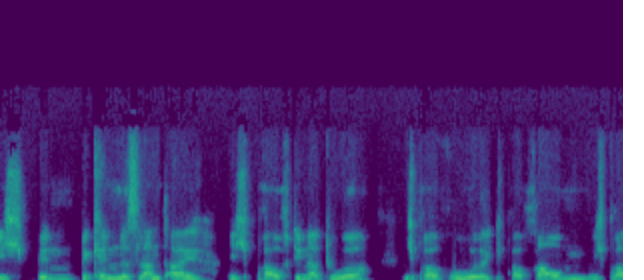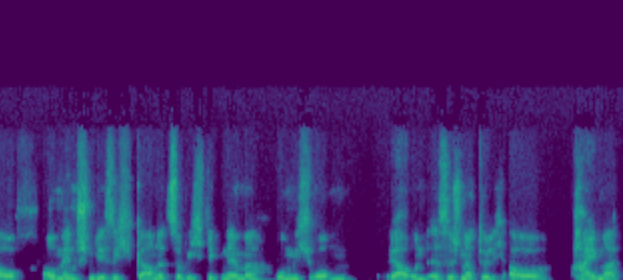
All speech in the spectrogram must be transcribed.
Ich bin bekennendes Landei. Ich brauche die Natur. Ich brauche Ruhe. Ich brauche Raum. Ich brauche auch Menschen, die sich gar nicht so wichtig nehmen um mich herum. Ja, und es ist natürlich auch Heimat.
